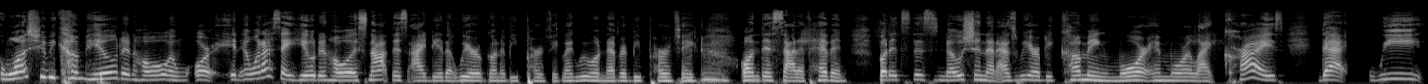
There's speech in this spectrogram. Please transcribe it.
once you become healed and whole and or and when i say healed and whole it's not this idea that we are going to be perfect like we will never be perfect mm-hmm. on this side of heaven but it's this notion that as we are becoming more and more like christ that we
